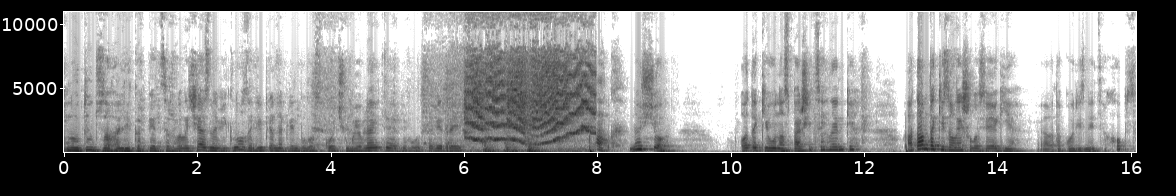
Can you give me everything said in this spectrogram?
Ну тут взагалі капець, це ж величезне вікно, заліплене, блін, було скотчем. Уявляєте, як його це відреє. Так, ну що, отакі у нас перші цеглинки. А там так і залишилося, як є. Е, Отако різниця. Хопс.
